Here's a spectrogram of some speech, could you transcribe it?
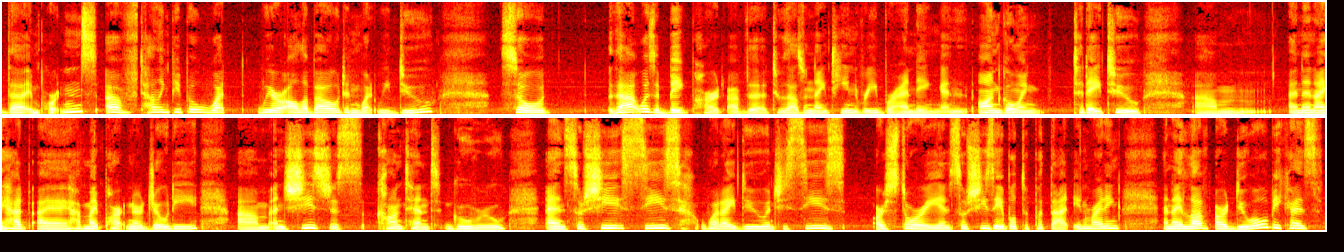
the importance of telling people what we're all about and what we do. So that was a big part of the 2019 rebranding and ongoing today too. Um, and then I had I have my partner Jody, um, and she's just content guru, and so she sees what I do and she sees our story, and so she's able to put that in writing. And I love our duo because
